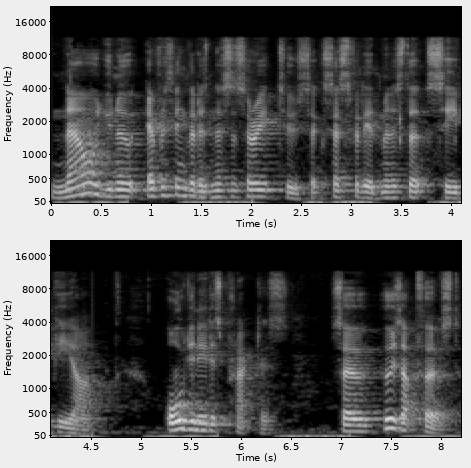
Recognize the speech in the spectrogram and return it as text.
Now you know everything that is necessary to successfully administer CPR. All you need is practice. So who's up first?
